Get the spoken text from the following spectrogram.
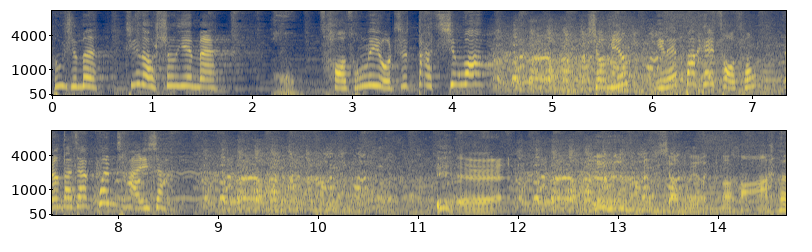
同学们听到声音没？草丛里有只大青蛙。小明，你来扒开草丛，让大家观察一下。小朋友，你们好啊！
